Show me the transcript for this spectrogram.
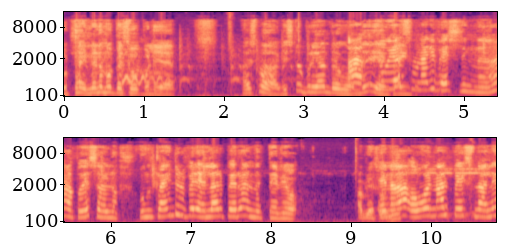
விட்டா என்னென்னமோ பேசுவ போலியே. அரிஷ்மா விஷ்ணுபிரியான்றவங்க வந்து டூ இயர்ஸ். முன்னாடி பேசுறீங்க அப்பவே சொல்லணும். உங்க கிளைண்டோட பேர் எல்லாரும் பேரும் எனக்கு தெரியும். ஏன்னா ஒவ்வொரு நாள் பேசினாலே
